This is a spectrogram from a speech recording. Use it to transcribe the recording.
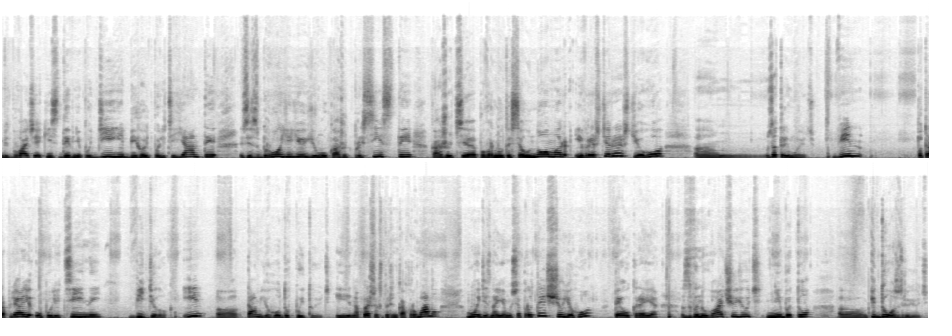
відбуваються якісь дивні події, бігають поліціянти зі зброєю, йому кажуть присісти, кажуть е, повернутися у номер, і врешті-решт його ем, затримують. Він потрапляє у поліційний відділок, і е, там його допитують. І на перших сторінках роману ми дізнаємося про те, що його Тео Крея звинувачують, нібито е, підозрюють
